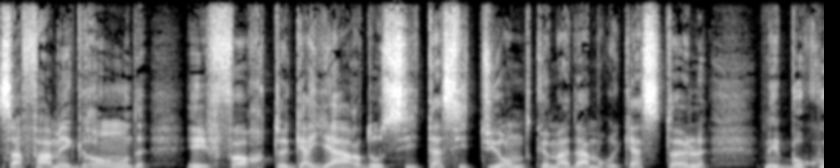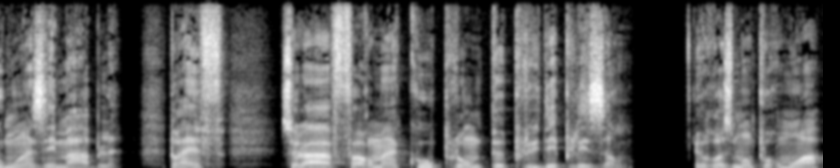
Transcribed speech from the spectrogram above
Sa femme est grande et forte gaillarde aussi taciturne que madame Rucastel, mais beaucoup moins aimable. Bref, cela forme un couple on ne peut plus déplaisant. Heureusement pour moi,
